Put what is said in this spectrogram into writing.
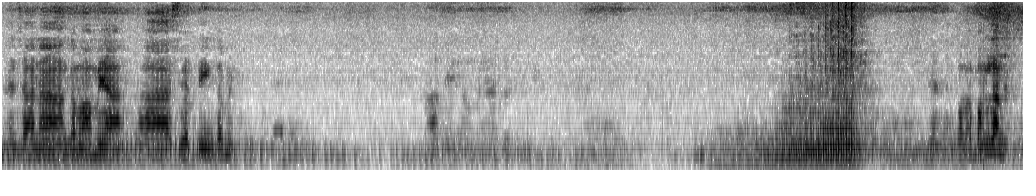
Yan sana hanggang mamaya, ah, swertein kami. Yan, abang-abang lang.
